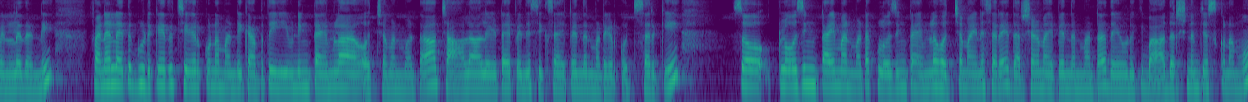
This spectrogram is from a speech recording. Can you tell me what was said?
వినలేదండి. ఫైనల్ అయితే గుడికి అయితే చేరుకున్నామండి. కాకపోతే ఈవినింగ్ టైంలో వచ్చామన్నమాట. చాలా లేట్ అయిపోయింది సిక్స్ అయిపోయింది అనమాట ఇక్కడికి వచ్చేసరికి. సో క్లోజింగ్ టైం అనమాట క్లోజింగ్ టైంలో వచ్చామైనా సరే దర్శనం అయిపోయిందనమాట దేవుడికి బాగా దర్శనం చేసుకున్నాము.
